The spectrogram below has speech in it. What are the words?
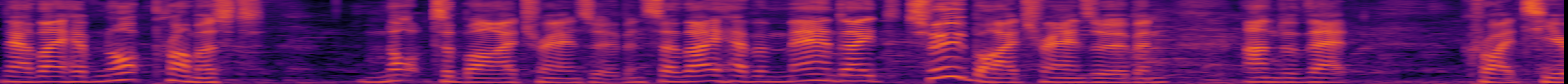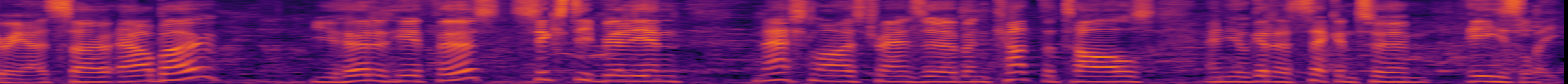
Now they have not promised not to buy Transurban, so they have a mandate to buy Transurban under that criteria. So Albo, you heard it here first: sixty billion, nationalise Transurban, cut the tolls, and you'll get a second term easily.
